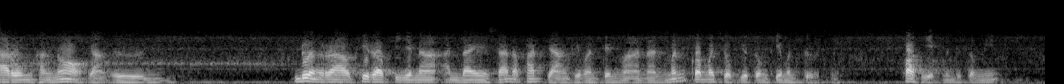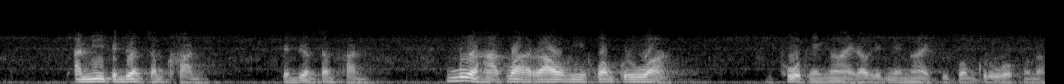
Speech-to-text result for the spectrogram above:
อารมณ์ข้างนอกอย่างอื่น เรื่องราวที่เราพิจารณาอันใดสารพัดอย่างที่มันเป็นมานั้น มันก็มาจบอยู่ตรงที่มันเกิดเพราะเหตุมันอยู่ตรงนี้ อันนี้เป็นเรื่องสำคัญ เป็นเรื่องสำคัญ เมื่อหากว่าเรามีความกลัว พูดง่าย ๆ เราเห็นง่าย ๆ คือความกลัวของเรา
